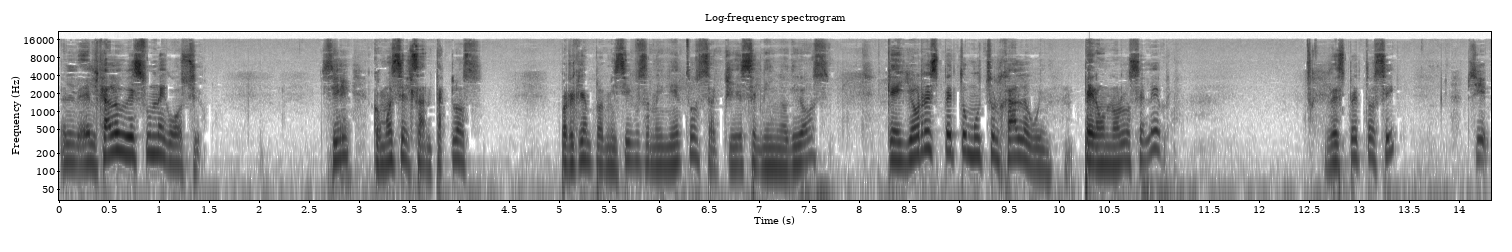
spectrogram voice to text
El, el Halloween es un negocio. ¿sí? Sí. Como es el Santa Claus. Por ejemplo, a mis hijos, a mis nietos, aquí es el niño Dios. Que yo respeto mucho el Halloween, pero no lo celebro. Respeto sí. Sí,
